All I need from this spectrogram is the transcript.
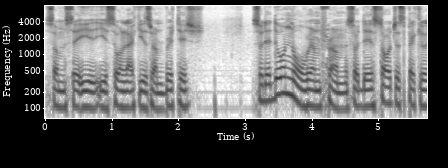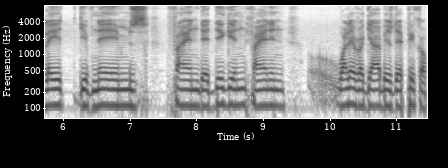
Some say he, he sound like he's from British. So they don't know where I'm from. So they start to speculate, give names, find they digging, finding whatever garbage they pick up.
